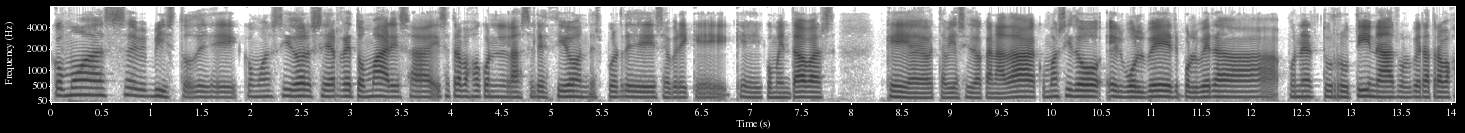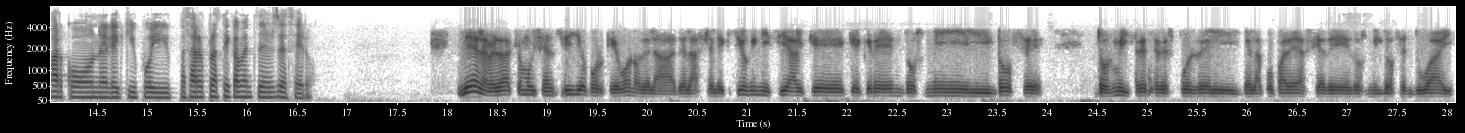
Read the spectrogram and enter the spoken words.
¿Cómo has eh, visto de cómo ha sido ese retomar esa, ese trabajo con la selección después de ese break que comentabas que te habías ido a Canadá? ¿Cómo ha sido el volver, volver a poner tus rutinas, volver a trabajar con el equipo y empezar prácticamente desde cero? Bien, la verdad es que muy sencillo porque, bueno, de la, de la selección inicial que, que creé en 2012, 2013 después del, de la Copa de Asia de 2012 en Dubái,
